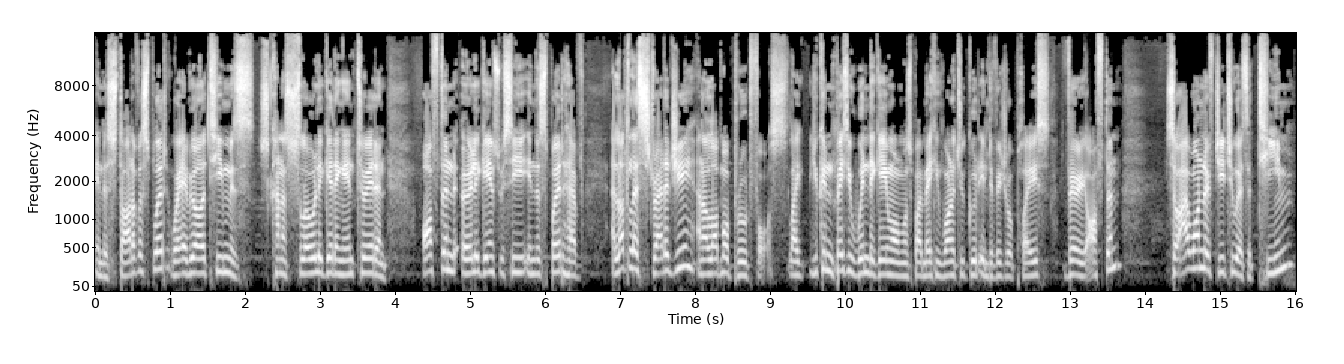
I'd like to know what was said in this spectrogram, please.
in the start of a split, where every other team is kind of slowly getting into it, and often the early games we see in the split have a lot less strategy and a lot more brute force. Like you can basically win the game almost by making one or two good individual plays very often. So I wonder if G2 as a team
